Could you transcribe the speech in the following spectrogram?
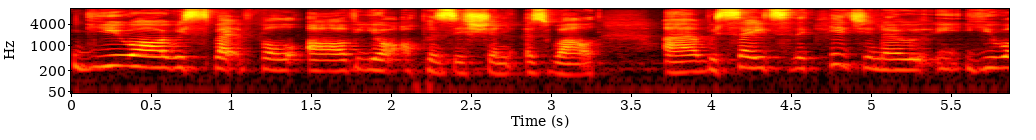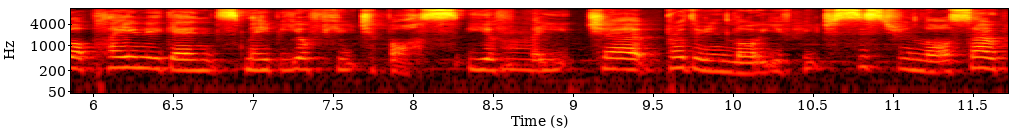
you are respectful of your opposition as well. Uh, we say to the kids, you know, you are playing against maybe your future boss, your mm. future brother in law, your future sister in law. So,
